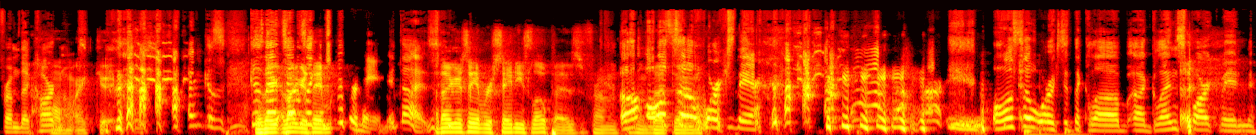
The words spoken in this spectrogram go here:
from the Oh Cardinals. my! Because I that sounds like a stripper name. It does. I thought you were gonna say Mercedes Lopez from. Uh, but, also uh, works there. also works at the club. Uh, Glenn Sparkman,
